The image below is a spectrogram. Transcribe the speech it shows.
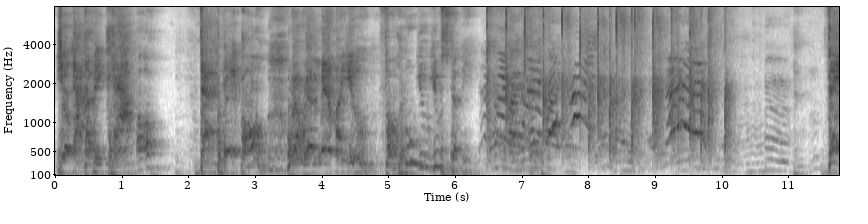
You got to be careful that people will remember you for who you used to be. They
